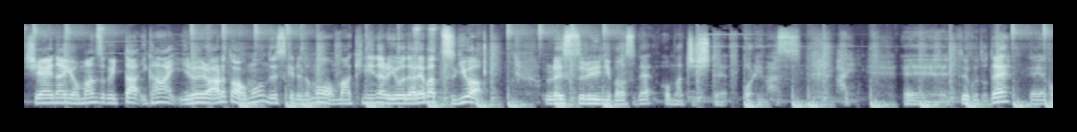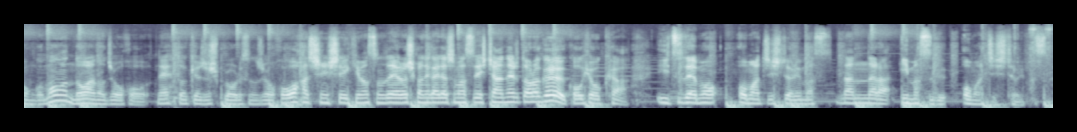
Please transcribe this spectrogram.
試合内容満足いった、いかない、いろいろあるとは思うんですけれども、まあ気になるようであれば次は、レッスルユニバースでお待ちしております。はい。えー、ということで、えー、今後もノアの情報、ね、東京女子プロレスの情報を発信していきますのでよろしくお願いいたします。ぜひチャンネル登録、高評価、いつでもお待ちしております。なんなら今すぐお待ちしております。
